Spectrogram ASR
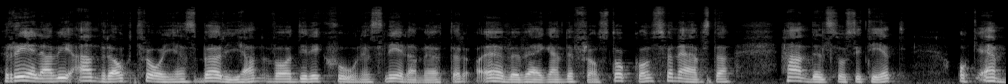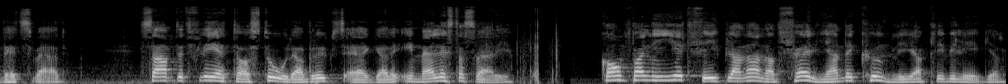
Redan vid andra oktrojens början var direktionens ledamöter övervägande från Stockholms förnämsta handelssocietet och ämbetsvärld samt ett flertal stora bruksägare i mellersta Sverige. Kompaniet fick bland annat följande kungliga privilegier.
